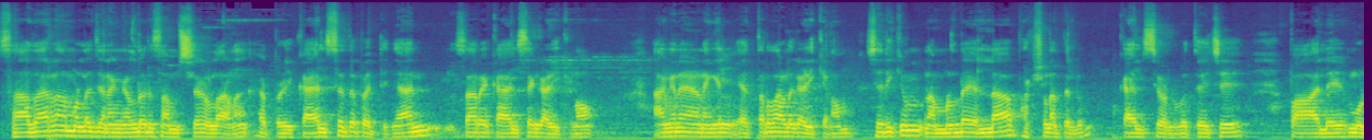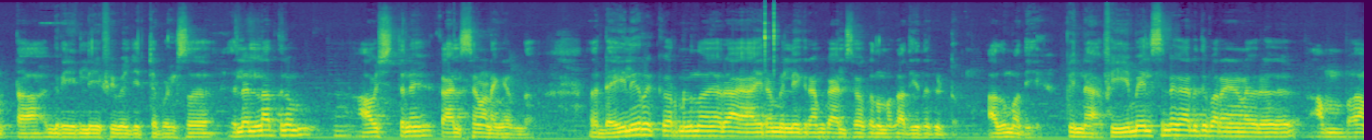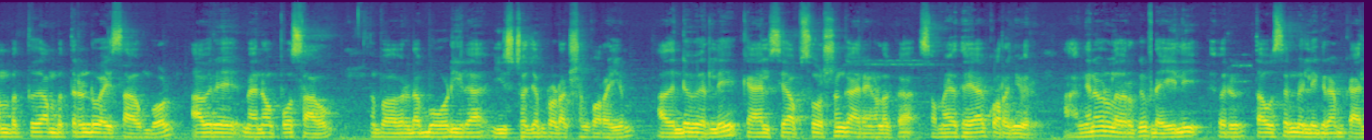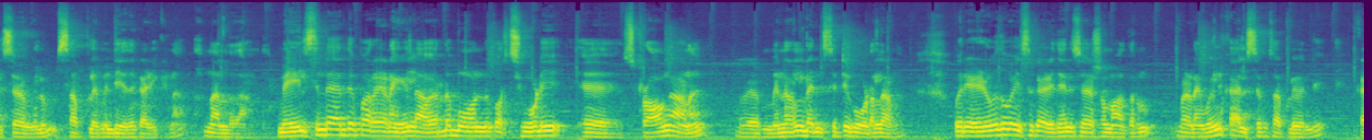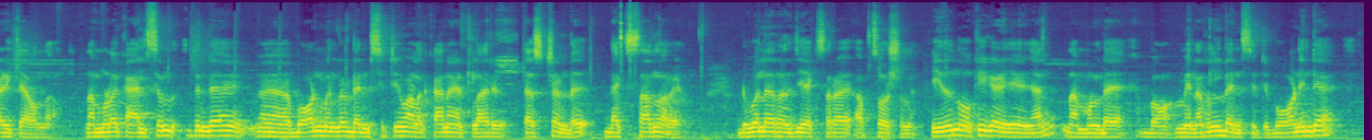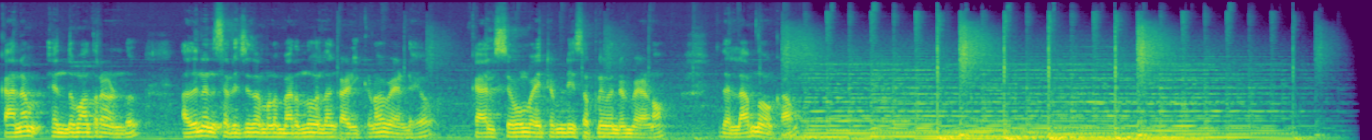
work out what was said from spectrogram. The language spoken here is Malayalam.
സാധാരണ നമ്മളുടെ ജനങ്ങളുടെ ഒരു സംശയമുള്ളതാണ് എപ്പോഴും കാൽസ്യത്തെ പറ്റി. ഞാൻ സാറേ കാൽസ്യം കഴിക്കണോ? അങ്ങനെയാണെങ്കിൽ എത്ര നാൾ കഴിക്കണം? ശരിക്കും നമ്മളുടെ എല്ലാ ഭക്ഷണത്തിലും കാൽസ്യം ഉണ്ട്. പ്രത്യേകിച്ച് പാൽ മുട്ട ഗ്രീൻ ലീഫി വെജിറ്റബിൾസ് ഇതിലെല്ലാത്തിലും ആവശ്യത്തിന് കാൽസ്യം അടങ്ങിയിട്ടുണ്ട്. ഡെയിലി റിക്വയർമെന്റ് എന്ന് പറഞ്ഞാൽ ഒരു ആയിരം മില്ലിഗ്രാം കാൽസ്യമൊക്കെ നമുക്ക് അതിൽ നിന്ന് കിട്ടും. അത് മതി. പിന്നെ ഫീമെയിൽസിന്റെ കാര്യത്തിൽ പറയുകയാണെങ്കിൽ ഒരു അമ്പ അമ്പത്ത് അമ്പത്തിരണ്ട് വയസ്സാകുമ്പോൾ അവർ മെനോപ്പോസ് ആകും അപ്പോൾ അവരുടെ ബോഡിയിലെ ഈസ്ട്രജൻ പ്രൊഡക്ഷൻ കുറയും. അതിന്റെ പേരിൽ കാൽസ്യം അബ്സോർഷൻ കാര്യങ്ങളൊക്കെ സ്വമേധയാ കുറഞ്ഞു വരും. അങ്ങനെയുള്ളവർക്ക് ഡെയിലി ഒരു തൗസൻഡ് മില്ലിഗ്രാം കാൽസ്യം എങ്കിലും സപ്ലിമെന്റ് ചെയ്ത് കഴിക്കണം നല്ലതാണ്. മെയിൽസിന്റെ കാര്യത്തിൽ പറയുകയാണെങ്കിൽ അവരുടെ ബോണിന് കുറച്ചും കൂടി സ്ട്രോങ് ആണ്. മിനറൽ ഡെൻസിറ്റി കൂടുതലാണ്. ഒരു എഴുപത് വയസ്സ് കഴിഞ്ഞതിന് ശേഷം മാത്രം വേണമെങ്കിൽ കാൽസ്യം സപ്ലിമെന്റ് കഴിക്കാവുന്നതാണ്. നമ്മുടെ കാൽസ്യത്തിന്റെ ബോൺ മിനറൽ ഡെൻസിറ്റി അളക്കാനായിട്ടുള്ള ഒരു ടെസ്റ്റ് ഉണ്ട് ഡെക്സ എന്ന് പറയും. ഡുവൽ എനർജി എക്സ്റേ അബ്സോർഷൻ ഇത് നോക്കിക്കഴിഞ്ഞ് കഴിഞ്ഞാൽ നമ്മളുടെ ബോ മിനറൽ ഡെൻസിറ്റി ബോണിന്റെ കനം എന്തുമാത്രമുണ്ട് അതിനനുസരിച്ച് നമ്മൾ മരുന്ന് വല്ലതും കഴിക്കണോ വേണ്ടയോ കാൽസ്യവും വൈറ്റമിൻ ഡി സപ്ലിമെന്റും വേണോ ഇതെല്ലാം നോക്കാം.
